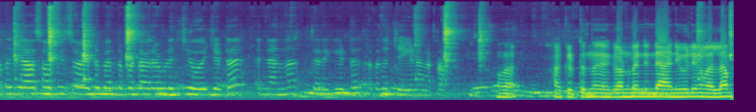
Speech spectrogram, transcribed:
അത് ഗ്യാസ് ഓഫീസുമായിട്ട് ബന്ധപ്പെട്ടവരെ വിളിച്ച് ചോദിച്ചിട്ട് എന്നെ അന്ന് തിരക്കിയിട്ട് അതൊക്കെ ചെയ്യണം കേട്ടോ. ആ കിട്ടുന്ന ഗവൺമെന്റിന്റെ ആനുകൂല്യങ്ങളെല്ലാം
